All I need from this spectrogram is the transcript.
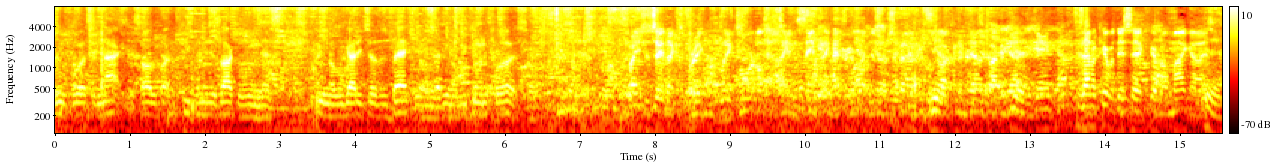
root for us or not. It's all about the people in this locker room. That's, you know, we got each other's back, and you know, we're doing it for us. So. Well, you should say that because Blake, Blake Bortles is saying the same thing. That you're getting disrespect. People Yeah. talking him down, talking down the game. Because I don't care what they say, I care about my guys. Yeah.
